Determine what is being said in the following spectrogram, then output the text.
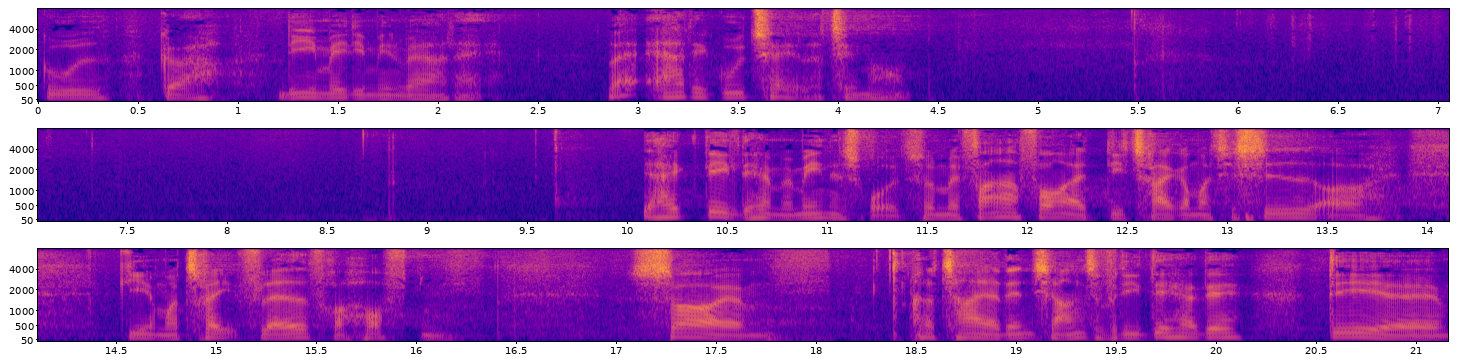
Gud gør lige midt i min hverdag? Hvad er det, Gud taler til mig om? Jeg har ikke delt det her med menighedsrådet, så med far for, at de trækker mig til side og giver mig tre flade fra hoften, så, øh, så tager jeg den chance, fordi det her, det, det, øh,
